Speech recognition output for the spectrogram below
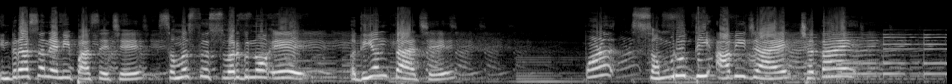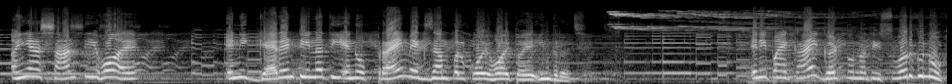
ઇન્દ્રાસન એની પાસે છે, સમસ્ત સ્વર્ગનો એ અધિયંતા છે. પણ સમૃદ્ધિ આવી જાય, છતાંય અહીંયા શાંતિ હોય એની ગેરંટી નથી, એનો પ્રાઇમ એક્ઝામ્પલ કોઈ હોય તો એ ઇન્દ્ર છે. એની પાસે કાંઈ ઘટતું નથી, સ્વર્ગનું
